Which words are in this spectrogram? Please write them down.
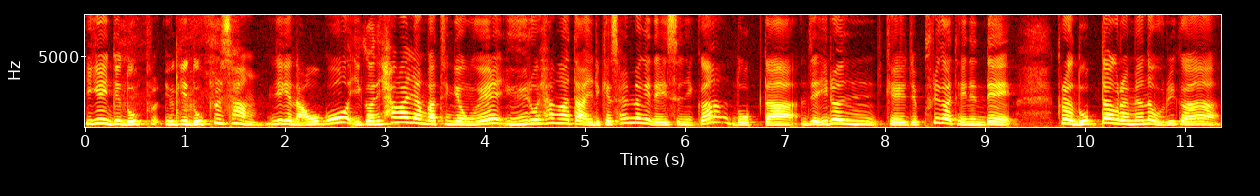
이게 이제 높을 여기 높을 상 이게 나오고 이건 향할량 같은 경우에 위로 향하다 이렇게 설명이 돼 있으니까 높다 이제 이런 게 이제 풀이가 되는데 그럼 높다 그러면은 우리가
